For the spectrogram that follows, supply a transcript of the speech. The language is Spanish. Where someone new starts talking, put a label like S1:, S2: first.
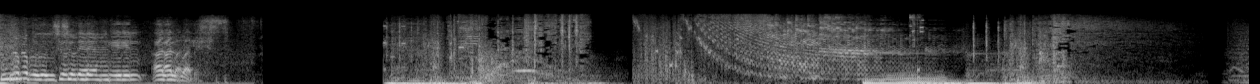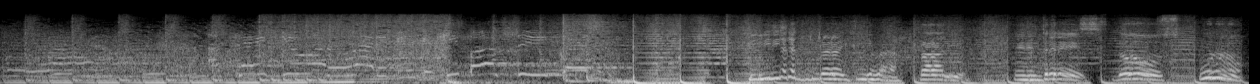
S1: Una producción de Ángel Álvarez. Cultura Radio. En 3, 2, 1.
